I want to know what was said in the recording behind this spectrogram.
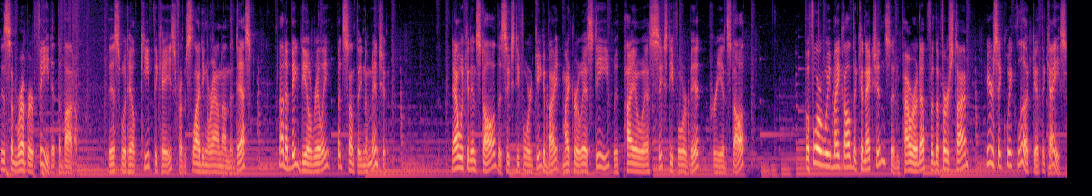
is some rubber feet at the bottom. This would help keep the case from sliding around on the desk. Not a big deal really, but something to mention. Now we can install the 64GB microSD with PiOS 64-bit pre-installed. Before we make all the connections and power it up for the first time, here's a quick look at the case.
